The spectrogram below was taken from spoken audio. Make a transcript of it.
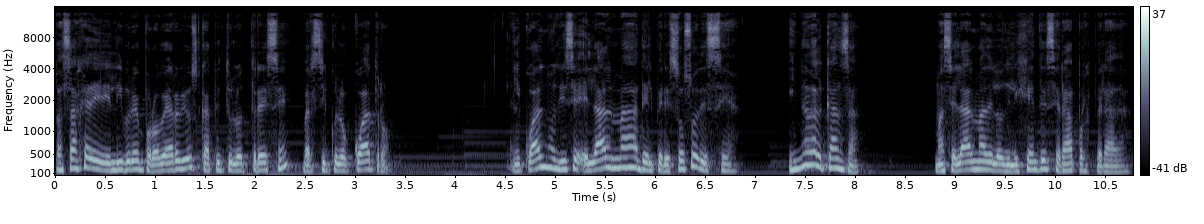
pasaje del libro de Proverbios, capítulo 13, versículo 4, el cual nos dice, el alma del perezoso desea y nada alcanza mas el alma de los diligentes será prosperada.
